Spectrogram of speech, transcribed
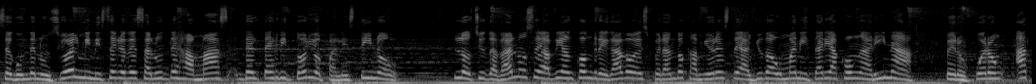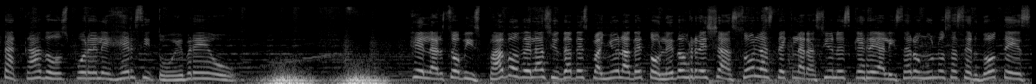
según denunció el Ministerio de Salud de Hamas del territorio palestino. Los ciudadanos se habían congregado esperando camiones de ayuda humanitaria con harina, pero fueron atacados por el ejército hebreo. El arzobispado de la ciudad española de Toledo rechazó las declaraciones que realizaron unos sacerdotes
